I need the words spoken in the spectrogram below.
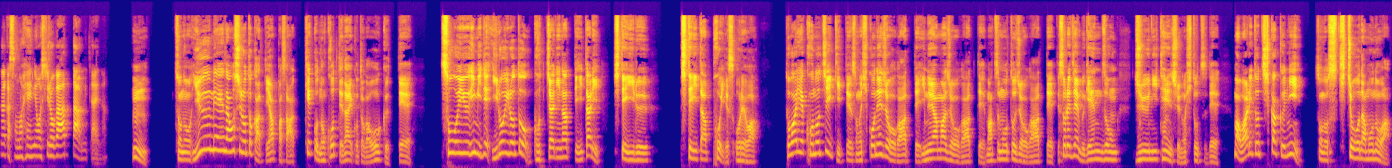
なんかその辺にお城があったみたいな。うん。その、有名なお城とかってやっぱさ、結構残ってないことが多くって、そういう意味でいろいろとごっちゃになっていたりしているしていたっぽいです、俺は。とはいえ、この地域って、その彦根城があって、犬山城があって、松本城があって、それ全部現存12天守の一つで、まあ割と近くに、その貴重なものは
